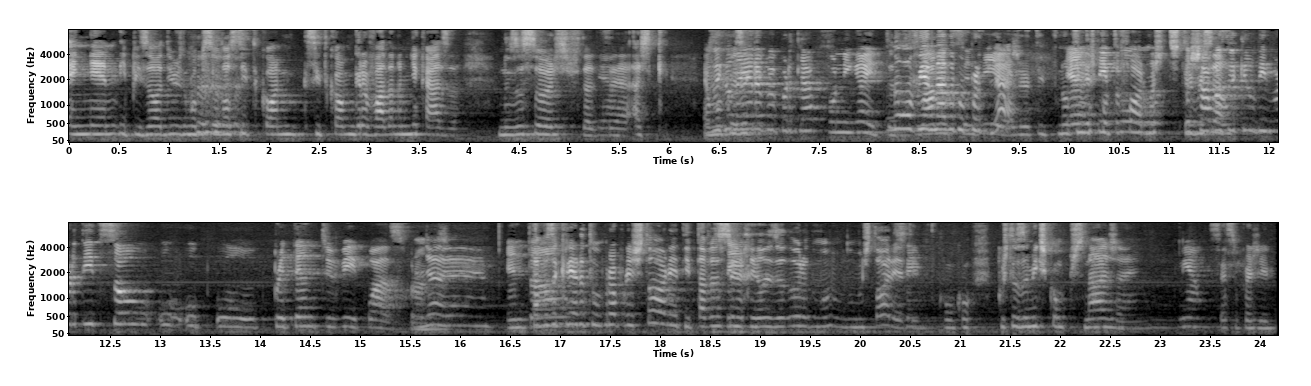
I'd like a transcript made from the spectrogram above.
em N episódios de uma pseudo-sitcom sitcom gravada na minha casa, nos Açores. Portanto, Yeah. é, acho que é Mas aquilo coisa nem que era para partilhar com ninguém. tu não havia nada para partilhar. Tipo, não Era tinhas tipo, plataformas de distribuição. Achavas aquilo divertido só o, o, o pretend to be, quase. Pronto. Yeah, yeah, yeah. Então, Estavas a criar a tua própria história, tipo, estavas a ser a realizadora de uma, de uma história, tipo, com, com, com os teus amigos como personagem. yeah. Isso é super giro.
